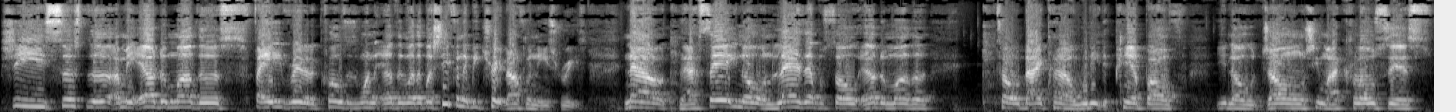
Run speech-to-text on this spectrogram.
she's sister. I mean, elder mother's favorite or the closest one to elder mother. But she finna be tricked off in these streets. Now, I said, you know, on the last episode, elder mother told Daikon we need to pimp off, you know, Joan. She my closest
